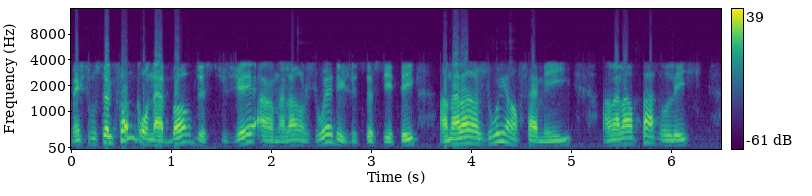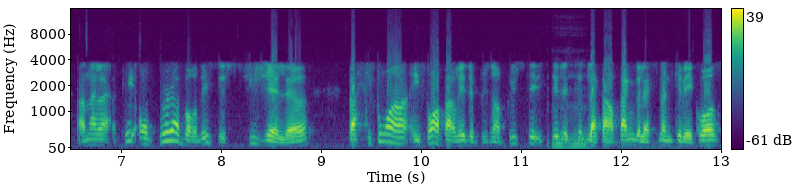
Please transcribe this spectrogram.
Mais je trouve ça le fun qu'on aborde le sujet en allant jouer à des jeux de société, en allant jouer en famille, en allant parler, en allant. Tu sais, on peut aborder ce sujet-là parce qu'il faut en, il faut en parler de plus en plus. C'est le titre de la campagne de la semaine québécoise de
